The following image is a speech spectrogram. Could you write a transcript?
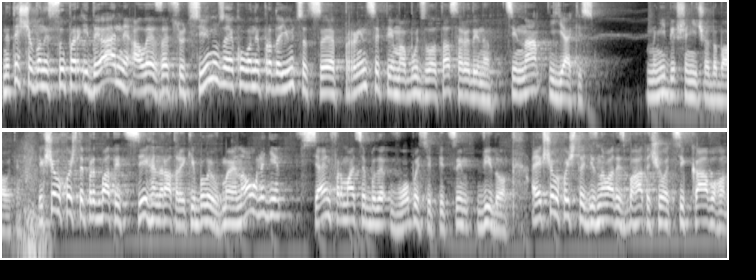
Не те, щоб вони супер ідеальні, але за цю ціну, за яку вони продаються, це в принципі, мабуть, золота середина. Ціна і якість. Мені більше нічого додати. Якщо ви хочете придбати ці генератори, які були в мене на огляді, вся інформація буде в описі під цим відео. А якщо ви хочете дізнаватись багато чого цікавого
